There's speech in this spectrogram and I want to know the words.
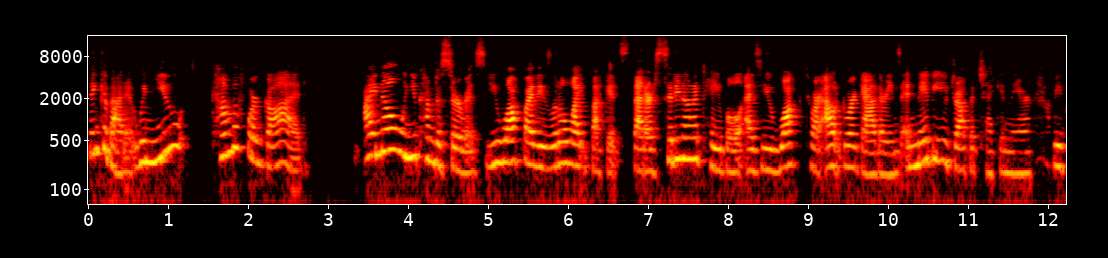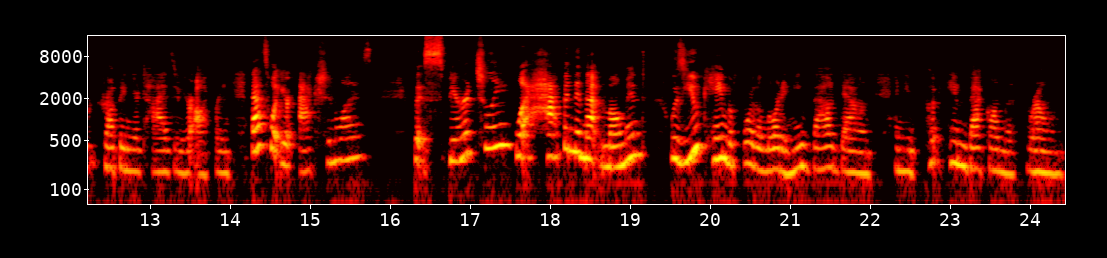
think about it, when you come before God, I know when you come to service, you walk by these little white buckets that are sitting on a table as you walk to our outdoor gatherings, and maybe you drop a check in there or you drop in your tithes or your offering. That's what your action was. But spiritually, what happened in that moment was you came before the Lord and you bowed down and you put him back on the throne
